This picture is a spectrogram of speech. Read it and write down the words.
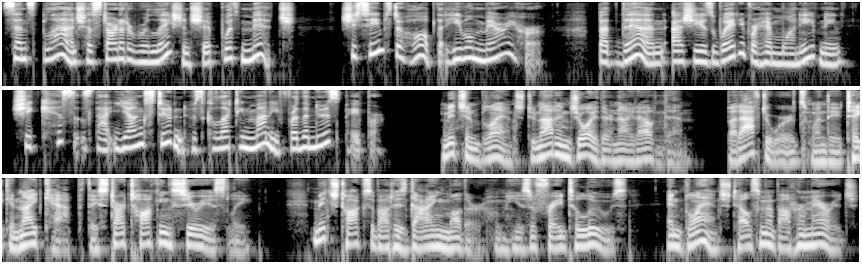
since Blanche has started a relationship with Mitch. She seems to hope that he will marry her. But then, as she is waiting for him one evening, she kisses that young student who's collecting money for the newspaper. Mitch and Blanche do not enjoy their night out then. But afterwards, when they take a nightcap, they start talking seriously. Mitch talks about his dying mother, whom he is afraid to lose, and Blanche tells him about her marriage.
